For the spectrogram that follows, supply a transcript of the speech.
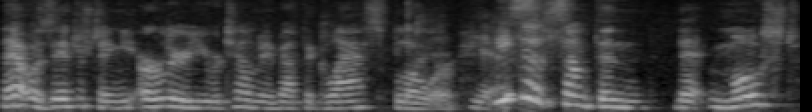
That was interesting. Earlier you were telling me about the glass blower. Yes. He does something that most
